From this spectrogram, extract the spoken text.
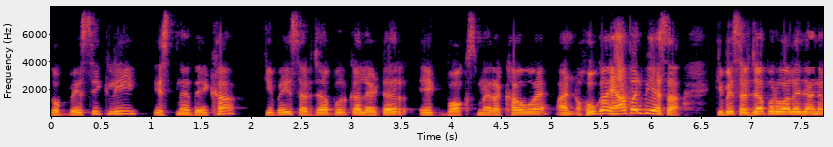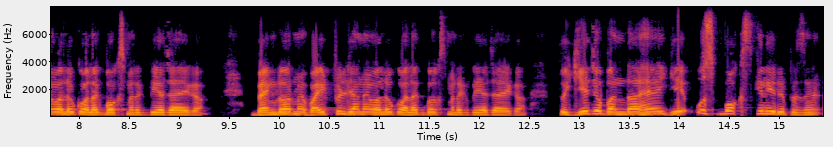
तो बेसिकली इसने देखा कि भाई सरजापुर का लेटर एक बॉक्स में रखा हुआ है। एंड होगा यहाँ पर भी ऐसा कि भाई सरजापुर वाले जाने वालों को अलग बॉक्स में रख दिया जाएगा। बेंगलोर में व्हाइट फ़ील्ड जाने वालों को अलग बॉक्स में रख दिया जाएगा। तो ये जो बंदा है ये उस बॉक्स के लिए रिप्रेजेंट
